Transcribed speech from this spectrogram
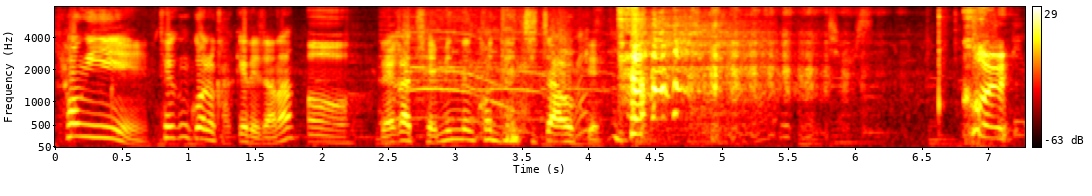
형이 퇴근권을 갖게 되잖아? 어 내가 재밌는 컨텐츠 짜올게 콜.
